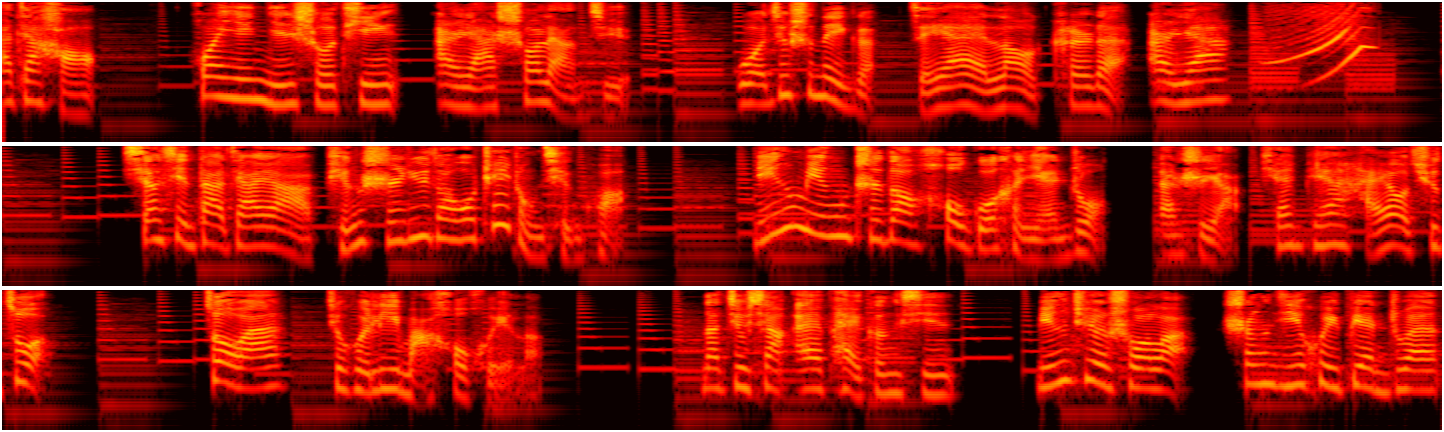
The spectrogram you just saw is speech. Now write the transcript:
大家好，欢迎您收听二丫说两句，我就是那个贼爱唠嗑的二丫。相信大家呀，平时遇到过这种情况，明明知道后果很严重，但是呀，偏偏还要去做，做完就会立马后悔了。那就像 iPad 更新，明确说了升级会变砖，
